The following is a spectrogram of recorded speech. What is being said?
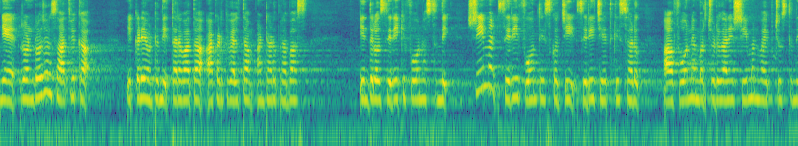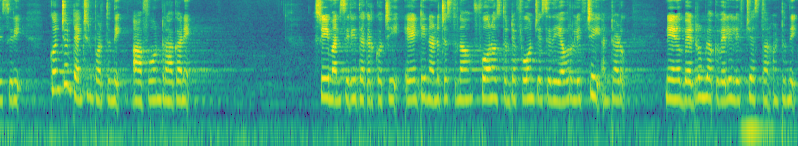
నే రెండు రోజులు సాత్విక ఇక్కడే ఉంటుంది. తర్వాత అక్కడికి వెళ్తాం అంటాడు ప్రభాస్. ఇంతలో సిరికి ఫోన్ వస్తుంది. శ్రీమన్ సిరి ఫోన్ తీసుకొచ్చి సిరి చేతికిస్తాడు. ఆ ఫోన్ నెంబర్ చూడగానే శ్రీమన్ వైపు చూస్తుంది సిరి. కొంచెం టెన్షన్ పడుతుంది. ఆ ఫోన్ రాగానే శ్రీమన్ సిరి దగ్గరకు వచ్చి ఏంటి నన్ను చూస్తున్నావు? ఫోన్ వస్తుంటే ఫోన్ చేసేది ఎవరు? లిఫ్ట్ చేయి అంటాడు. నేను బెడ్రూమ్లోకి వెళ్ళి లిఫ్ట్ చేస్తాను అంటుంది.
